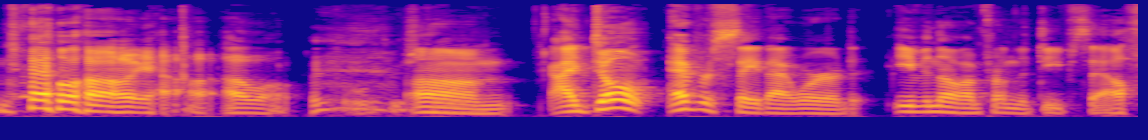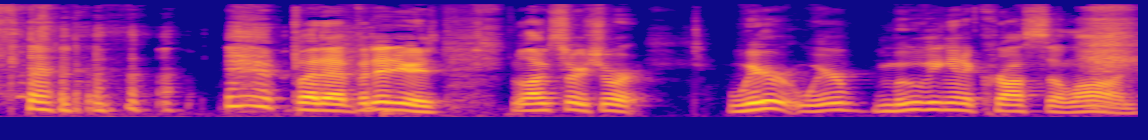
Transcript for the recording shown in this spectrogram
well yeah i won't um i don't ever say that word even though i'm from the deep south but uh, but anyways long story short we're we're moving it across the lawn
